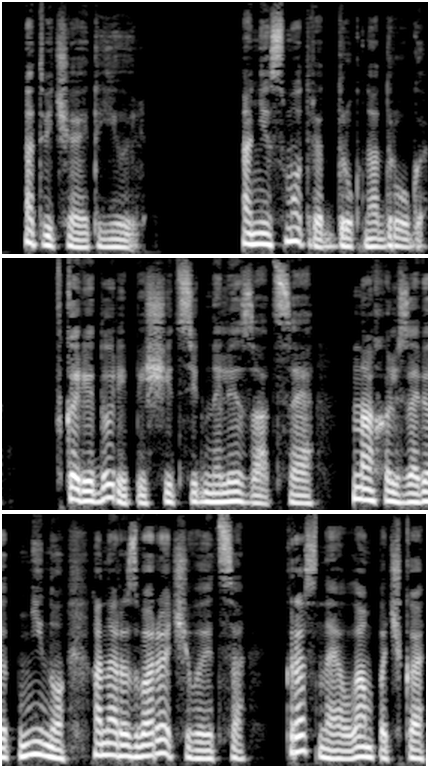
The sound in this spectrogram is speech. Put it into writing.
— отвечает Юэль. Они смотрят друг на друга. В коридоре пищит сигнализация. Нахаль зовет Нину, она разворачивается. Красная лампочка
